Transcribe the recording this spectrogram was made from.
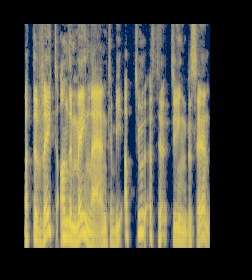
but the rate on the mainland can be up to 13%.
